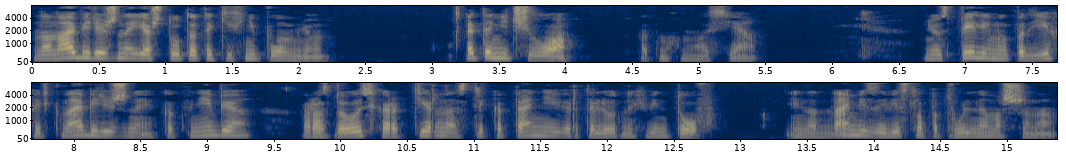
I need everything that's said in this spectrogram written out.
«На набережной я что-то таких не помню». «Это ничего», — отмахнулась я. Не успели мы подъехать к набережной, как в небе раздалось характерное стрекотание вертолетных винтов, и над нами зависла патрульная машина.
